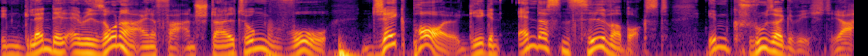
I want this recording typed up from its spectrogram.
in Glendale, Arizona eine Veranstaltung, wo Jake Paul gegen Anderson Silver boxt im Cruisergewicht. Ja,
